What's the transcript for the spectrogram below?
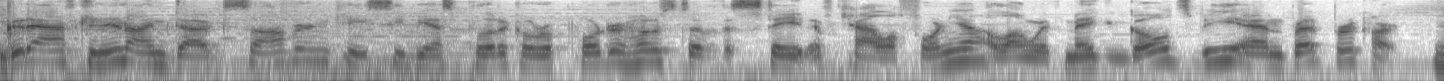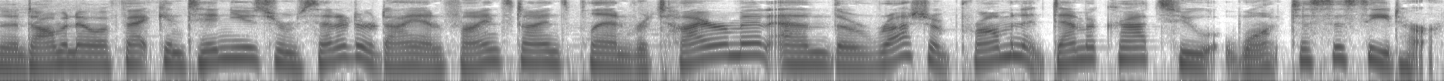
Good afternoon. I'm Doug Sovern, KCBS political reporter, host of the State of California, along with Megan Goldsby and Brett Burkart. The domino effect continues from Senator Dianne Feinstein's planned retirement and the rush of prominent Democrats who want to secede her.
